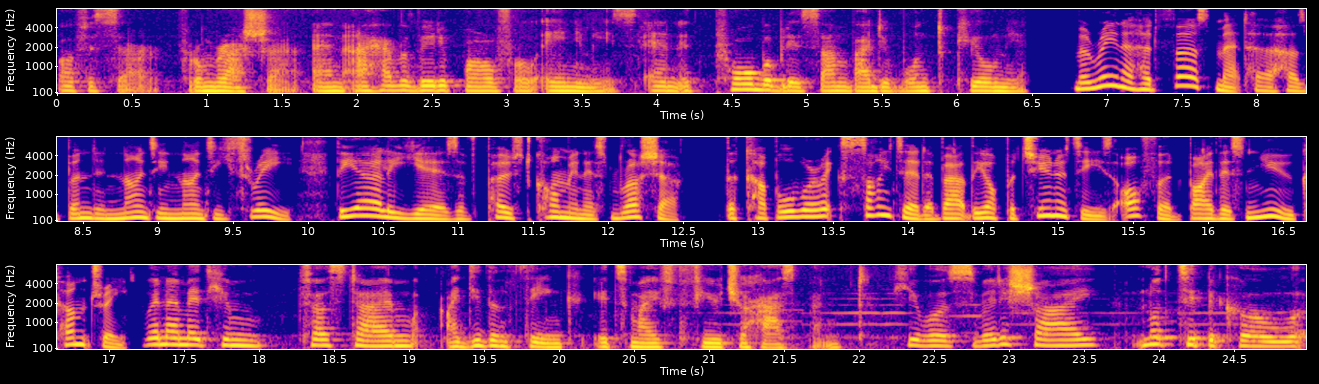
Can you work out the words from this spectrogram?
officer from Russia and I have a very powerful enemies and it probably somebody want to kill me. Marina had first met her husband in 1993, the early years of post communist Russia. The couple were excited about the opportunities offered by this new country. When I met him first time, I didn't think it's my future husband. He was very shy, not typical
